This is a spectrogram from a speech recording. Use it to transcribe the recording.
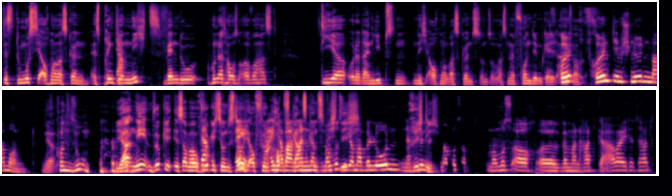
das, du musst dir auch mal was gönnen. Es bringt dir nichts, wenn du 100.000 Euro hast dir oder deinen Liebsten nicht auch mal was gönnst und sowas, ne? Von dem Geld Frö einfach. Frönt dem schnöden Mammon. Ja. Konsum. Ja, nee, wirklich, ist aber auch ja, wirklich so und ist, glaube ich, auch für den Kopf ganz, man, ganz man wichtig. Man muss sich auch mal belohnen. Natürlich, Richtig. Man muss auch, man muss auch äh, wenn man hart gearbeitet hat,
